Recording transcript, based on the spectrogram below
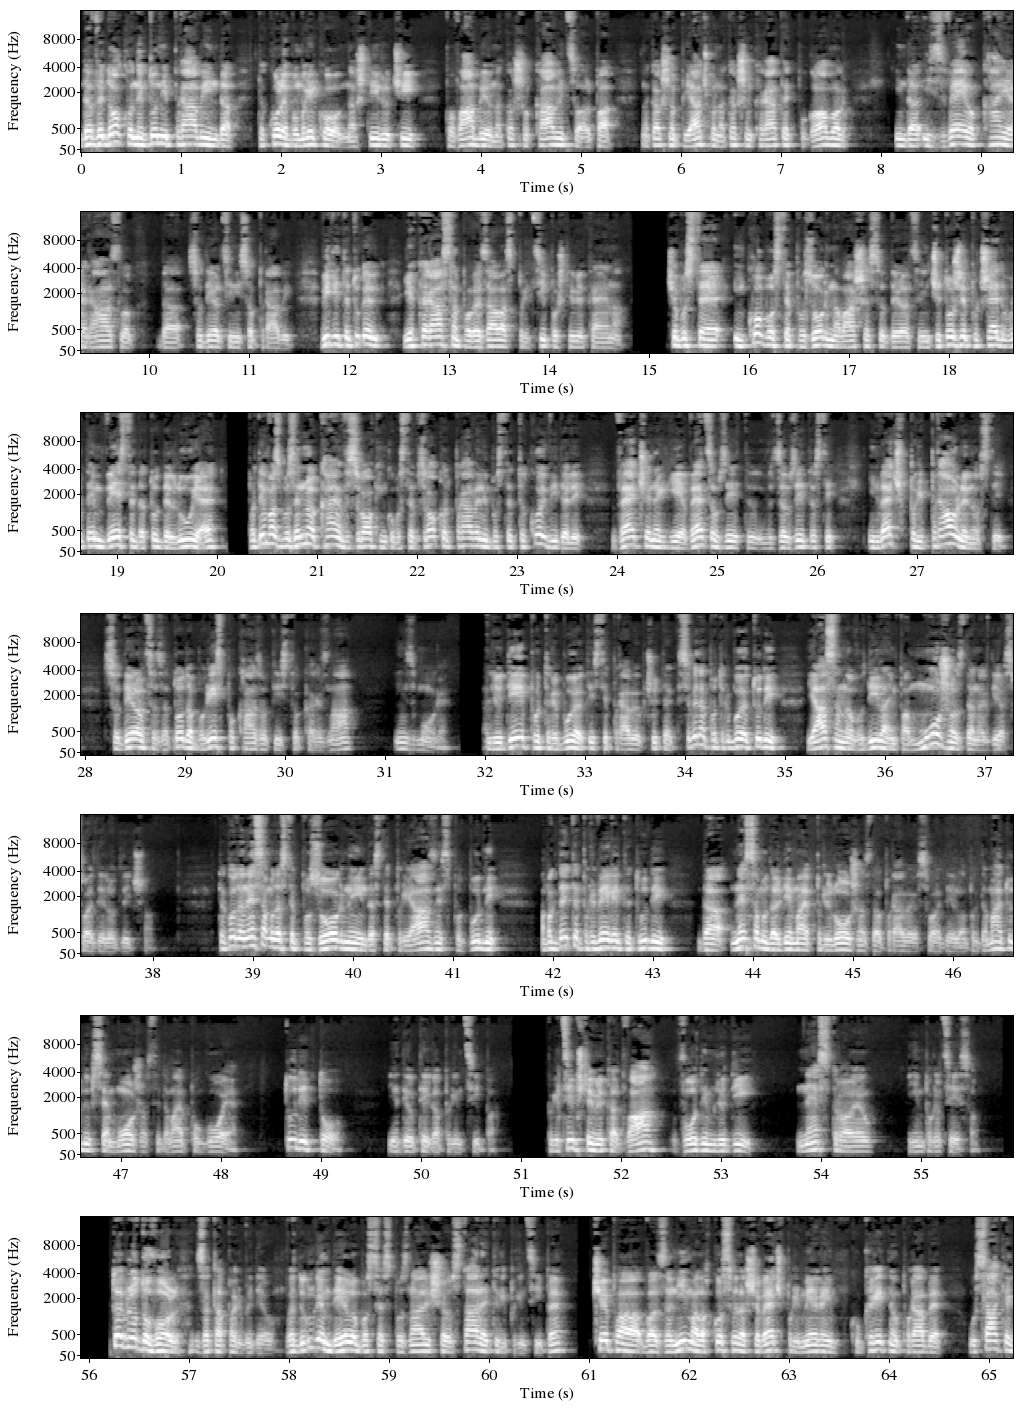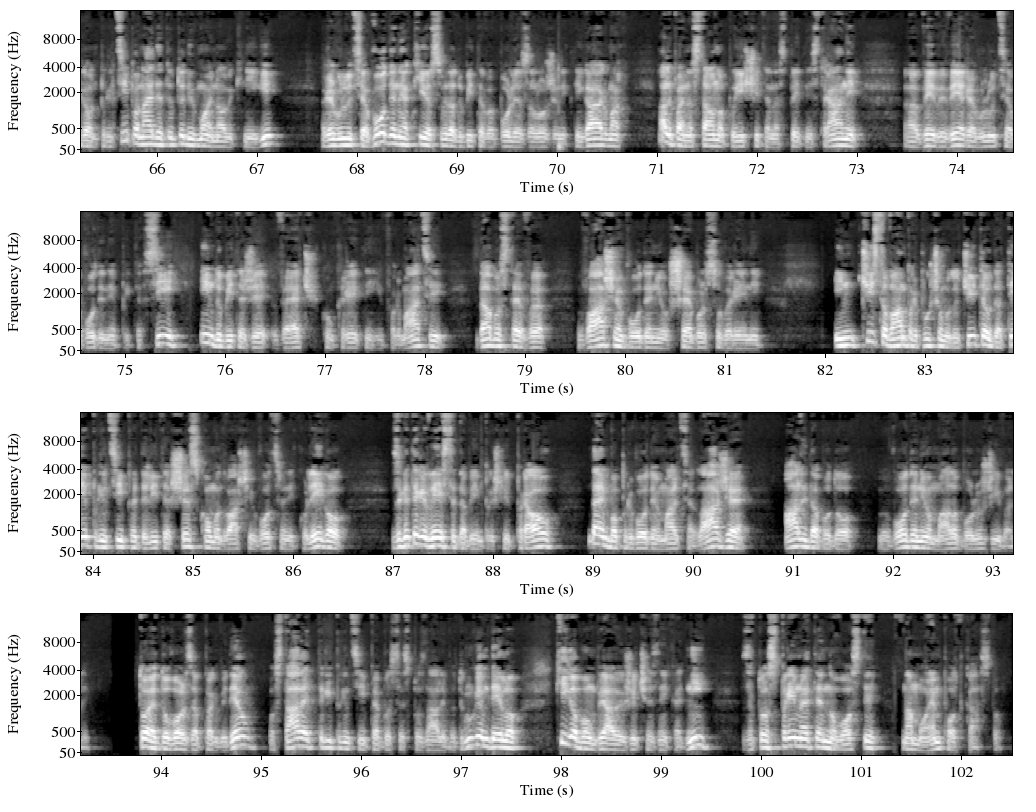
Da vedo, ko nekdo ni pravi in da tako le bom rekel na štiri oči povabijo na kakšno kavico ali pa na kakšno pijačko, na kakšen kratek pogovor in da izvejo, kaj je razlog, da sodelavci niso pravi. Vidite, tukaj je krasna povezava s principom številka ena če boste in ko boste pozorni na vaše sodelavce in če to že počnete, potem veste, da to deluje, potem vas bo zanimalo, kaj je vzrok in ko boste vzrok odpravili, boste takoj videli več energije, več zauzetosti in več pripravljenosti sodelavca za to, da bo res pokazal tisto, kar zna in zmore. Ljudje potrebujejo tisti pravi občutek, seveda potrebujejo tudi jasna navodila in pa možnost, da naredijo svoje delo odlično. Tako da ne samo, da ste pozorni in da ste prijazni, spodbudni, ampak dajte preveriti tudi, da ne samo, da ljudje imajo priložnost, da upravijo svoje delo, ampak da imajo tudi vse možnosti, da imajo pogoje. Tudi to je del tega principa. Princip številka dva: vodim ljudi, ne strojev in procesov. To je bilo dovolj za ta prvi del. V drugem delu boste spoznali še ostale tri principe. Če pa vas zanima, lahko seveda še več primerov in konkretne uporabe vsakega od principov najdete tudi v moji novi knjigi Revolucija vodenja, ki jo seveda dobite v bolje založenih knjigarnah ali pa enostavno poiščite na spletni strani www.revolucijavodenje.si in dobite že več konkretnih informacij, da boste v vašem vodenju še bolj sovereni. In čisto vam prepuščam odločitev, da te principe delite še s kom od vaših vodstvenih kolegov, za katere veste, da bi jim prišli prav, da jim bo pri vodenju malce laže ali da bodo v vodenju malo bolj uživali. To je dovolj za prvi del, ostale tri principe boste spoznali v drugem delu, ki ga bom objavil že čez nekaj dni, zato spremljajte novosti na mojem podkastu.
